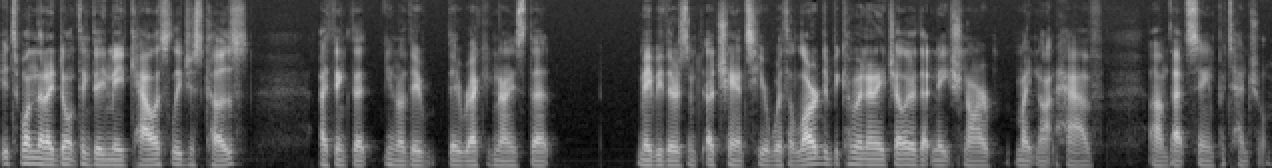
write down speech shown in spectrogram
it's one that I don't think they made callously just cause. I think that you know they they recognize that maybe there's a chance here with Allard to become an NHLer that Nate Schnarr might not have um, that same potential.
